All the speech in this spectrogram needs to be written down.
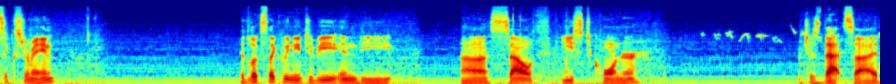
Six remain. It looks like we need to be in the uh, southeast corner, which is that side.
